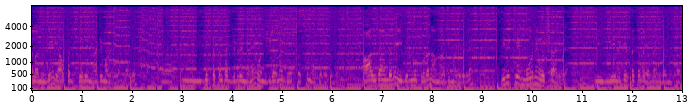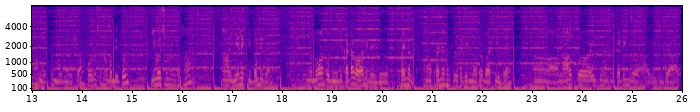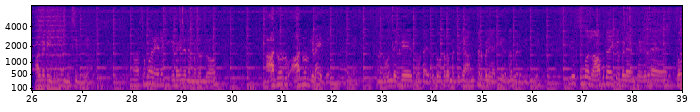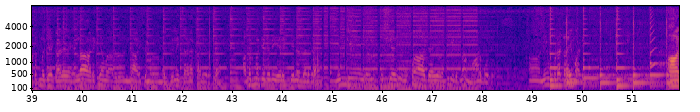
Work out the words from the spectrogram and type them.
ತೋರಿಸಿದ್ನಲ್ಲ ನಿಮಗೆ ಯಾವ ಪದ್ಧತಿಯಲ್ಲಿ ನಾಟಿ ಮಾಡ್ಬೋದು ಅಂತ ಹೇಳಿ. ಆ, ಈ ಇದ್ದಿರ್ತಕ್ಕಂಥ ಗಿಡದಿಂದನೇ ಒಂದು ಗಿಡನ ಬೇರ್ಪಡಿಸಿ ನೋಡ್ಕೋಬೇಕಂತ ಆ ವಿಧಾನದಲ್ಲೇ ಇದನ್ನು ಕೂಡ ನಾವು ನಾಟಿ ಮಾಡಿದ್ದೇವೆ. ಇದಕ್ಕೆ ಮೂರನೇ ವರ್ಷ ಆಗಿದೆ. ಇಲ್ಲಿ ನೆಟ್ಟಿರ್ತಕ್ಕಂಥ ಎಲ್ಲ ಗಿಡನೂ ಸಹ ಮತ್ತು ಮೂರನೇ ವರ್ಷ. ಹೋದ ವರ್ಷನೂ ಬಂದಿತ್ತು. ಈ ವರ್ಷವೂ ಸಹ ಏಲಕ್ಕಿ ಬಂದಿದೆ. ನೋಡ್ಬೋದು ಇಲ್ಲಿ ಕಟಾವು ಆಗಿದೆ ಇದು ಫೈನಲ್ ಫೈನಲ್ ಹಂತದ ಕಟಿಂಗ್ ಮಾತ್ರ ಬಾಕಿ ಇದೆ. ನಾಲ್ಕು ಐದು ಹಂತದ ಕಟಿಂಗ್ ಆಲ್ರೆಡಿ ಇದರಲ್ಲಿ ಮುಗಿಸಿದ್ವಿ ಸುಮಾರು ಏಲಕ್ಕಿ ಗಿಡ ಇದೆ ನಮ್ಮಲ್ಲೊಂದು ಆರುನೂರು ಆರುನೂರು ಗಿಡ ಇದೆ ನಮ್ಮಲ್ಲಿ. ಒಂದು ಒಂದು ಎಕರೆ ತೋಟ ಇದೆ. ತೋಟದ ಮಧ್ಯದಲ್ಲಿ ಅಂತರ್ ಬೆಳೆಯಾಗಿ ಇದನ್ನು ಬೆಳೆದಿದ್ದೀವಿ. ಇದು ತುಂಬ ಲಾಭದಾಯಕ ಬೆಳೆ ಅಂತ ಹೇಳಿದರೆ ತೋಟದ ಮಧ್ಯೆ ಗಾಳಿ ಎಲ್ಲ ಅಡಿಕೆ ಮರದಿಂದ ಅಡಿಕೆ ಮರದ ಮಧ್ಯದಲ್ಲಿ ಜಾಗ ಖಾಲಿ ಇರುತ್ತೆ. ಅದ್ರ ಮಧ್ಯದಲ್ಲಿ ಏಲಕ್ಕಿಯನ್ನು ಬೆಳೆದ್ರೆ ನಿಮಗೆ ಇದರಲ್ಲಿ ಖುಷಿಯಾಗಿ ಉಪಾದಾಯವಾಗಿ ಇದನ್ನು ಮಾಡ್ಬೋದು. ನೀವು ಕೂಡ ಟ್ರೈ ಮಾಡಿ.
